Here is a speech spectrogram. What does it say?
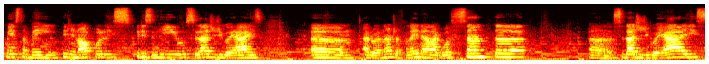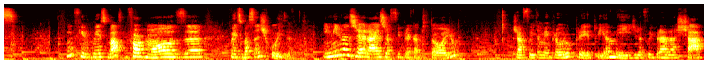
Conheço também Pirinópolis, Pires do Rio, Cidade de Goiás, Aruanã, já falei, né, Lagoa Santa, Cidade de Goiás. Enfim, conheço bastante, Formosa, conheço bastante coisa. Em Minas Gerais já fui para Capitólio, já fui também para Ouro Preto e amei, já fui para Araxá.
